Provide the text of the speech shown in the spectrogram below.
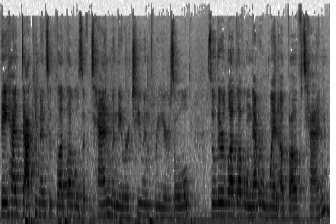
They had documented lead levels of 10 when they were two and three years old, so their lead level never went above 10.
